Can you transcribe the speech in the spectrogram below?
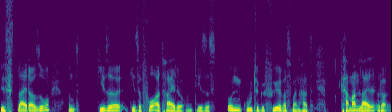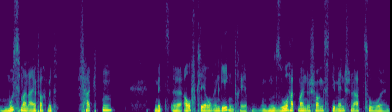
ist leider so. Und diese, diese Vorurteile und dieses ungute Gefühl, was man hat, kann man leider oder muss man einfach mit Fakten, mit äh, Aufklärung entgegentreten. Und nur so hat man eine Chance, die Menschen abzuholen.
